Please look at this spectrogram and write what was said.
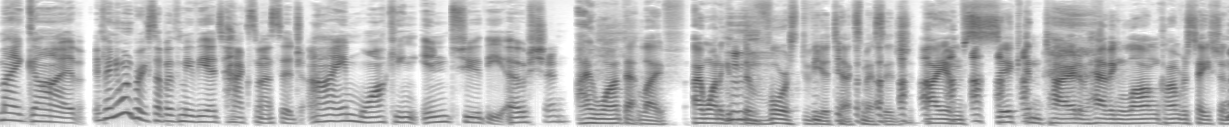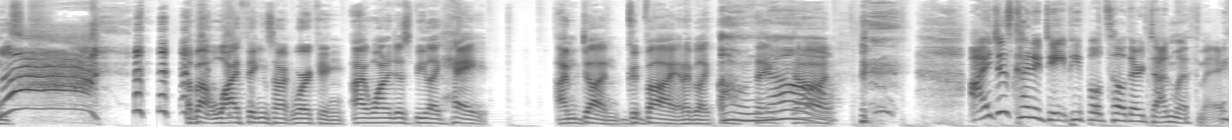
My God. If anyone breaks up with me via text message, I'm walking into the ocean. I want that life. I want to get divorced via text message. I am sick and tired of having long conversations Ah! about why things aren't working. I want to just be like, hey, I'm done. Goodbye. And I'd be like, oh, Oh, thank no. God. I just kind of date people till they're done with me.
